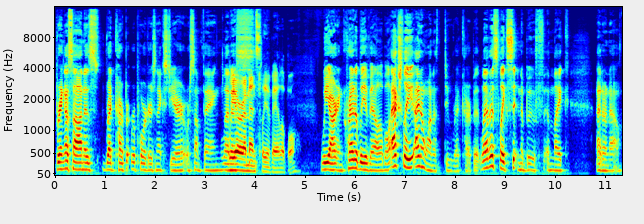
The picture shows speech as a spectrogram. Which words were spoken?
bring us on as red carpet reporters next year or something. Let we us, are immensely available. we are incredibly available. Actually, I don't want to do red carpet. Let us like sit in a booth and like, I don't know.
